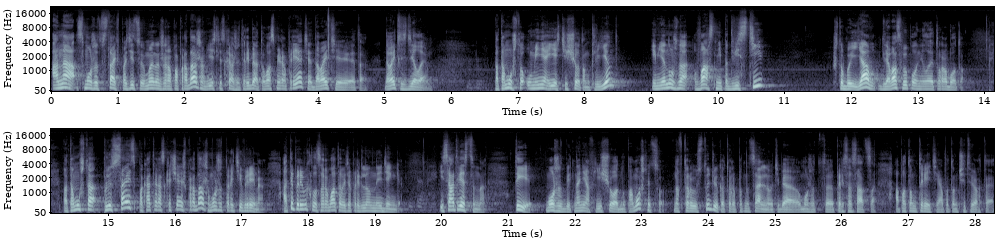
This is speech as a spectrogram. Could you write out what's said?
она сможет встать в позицию менеджера по продажам, если скажет, ребята, у вас мероприятие, давайте это, давайте сделаем. Потому что у меня есть еще там клиент, и мне нужно вас не подвести, чтобы я для вас выполнила эту работу. Потому что плюс сайз, пока ты раскачаешь продажи, может пройти время, а ты привыкла зарабатывать определенные деньги. И, соответственно, ты, может быть, наняв еще одну помощницу на вторую студию, которая потенциально у тебя может э, присосаться, а потом третья, а потом четвертая,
